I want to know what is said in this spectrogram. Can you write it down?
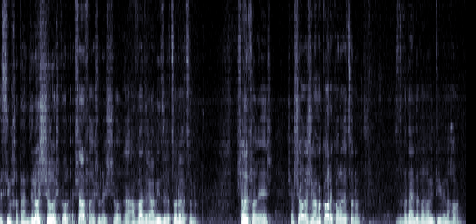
בשמחתם, זה לא שורש, אפשר לפרש אולי שור, ראווה דרעבין זה רצון הרצונות. אפשר לפרש שהשורש הוא המקור לכל הרצונות. זה ודאי דבר אמיתי ונכון.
